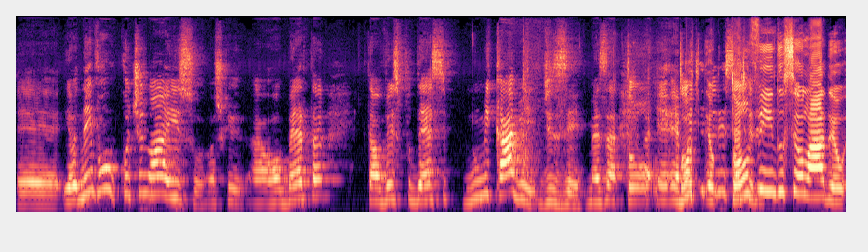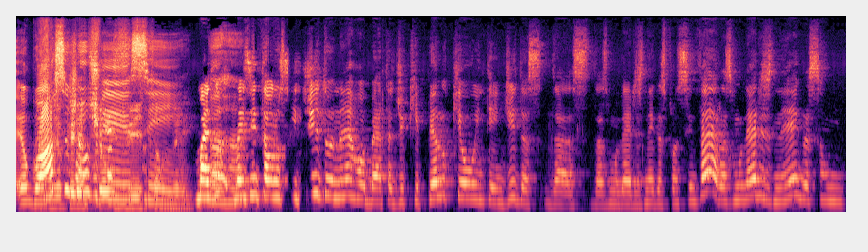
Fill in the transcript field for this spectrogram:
É, eu nem vou continuar isso. Acho que a Roberta talvez pudesse, não me cabe dizer, mas tô, é, é tô, muito interessante. Eu estou ouvindo o seu lado, eu, eu gosto eu de ouvir, ouvir sim. Mas, uhum. mas então, no sentido, né, Roberta, de que pelo que eu entendi das, das, das mulheres negras, falando assim, Vera, as mulheres negras são,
